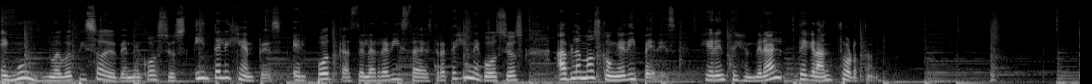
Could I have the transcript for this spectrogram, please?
En un nuevo episodio de Negocios Inteligentes, el podcast de la revista de Estrategia y Negocios, hablamos con Eddie Pérez, gerente general de Grant Thornton.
